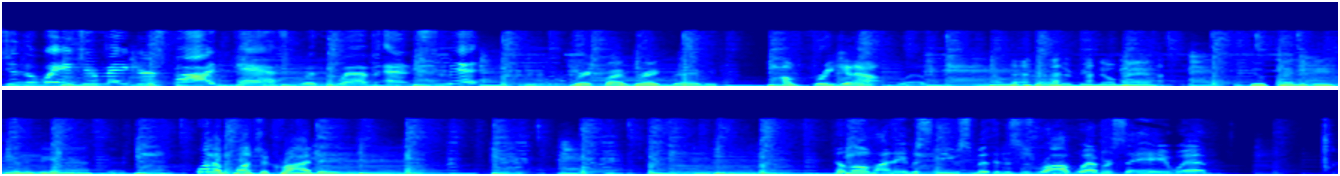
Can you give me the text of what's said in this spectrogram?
to the Wager Makers podcast with Webb and Schmidt. Brick by brick, baby. I'm freaking out, Webb. I was told there'd be no man. Stupidity's going to be an asset. What a bunch of crybabies. Hello, my name is Steve Smith, and this is Rob Weber. Say hey, Webb.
